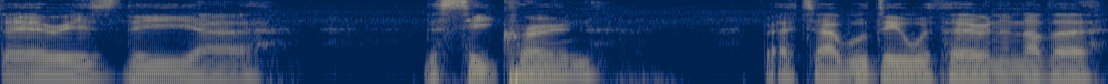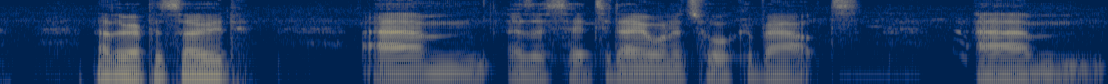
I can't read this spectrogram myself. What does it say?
there is the uh, the sea crone, but uh, we'll deal with her in another another episode. Um, as I said, today I want to talk about um,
